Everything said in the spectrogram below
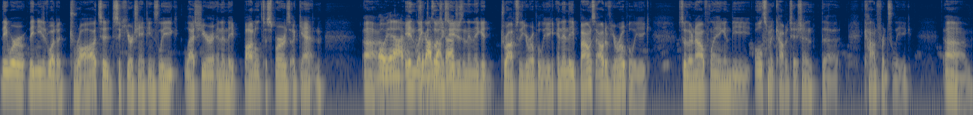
they were they needed what a draw to secure Champions League last year, and then they bottled to Spurs again. Um, Oh yeah, I in like the closing stages, and then they get dropped to the Europa League, and then they bounce out of Europa League, so they're now playing in the ultimate competition, the Conference League. Um,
